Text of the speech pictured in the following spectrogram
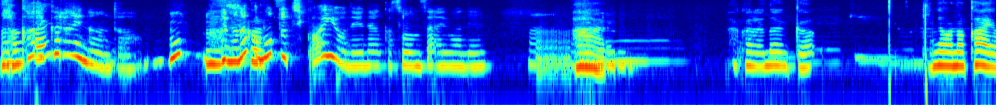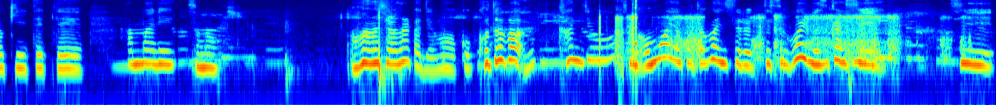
2三回？くらいなんだ。もうんでもなんかもっと近いよね、なんか存在はね。はい。うんだからなんか昨日の回を聞いててあんまりそのお話の中でもこう言葉感情その思いを言葉にするってすごい難しいし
